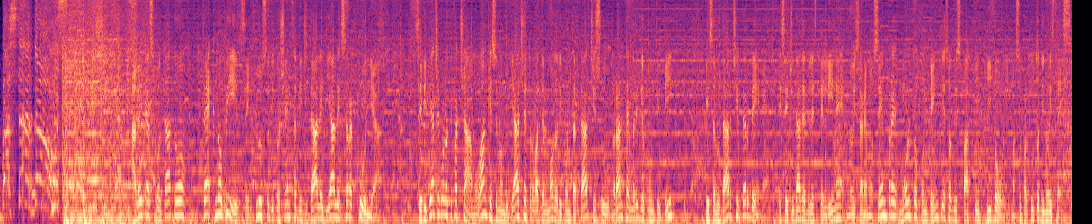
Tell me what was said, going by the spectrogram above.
Bastardo! Avete ascoltato Techno Pills, il flusso di coscienza digitale di Alex Raccuglia. Se vi piace quello che facciamo o anche se non vi piace trovate il modo di contattarci su runtimeradio.it e salutarci per bene e se ci date delle stelline noi saremo sempre molto contenti e soddisfatti di voi, ma soprattutto di noi stessi.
